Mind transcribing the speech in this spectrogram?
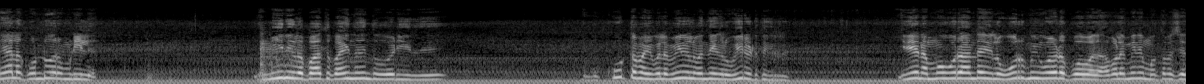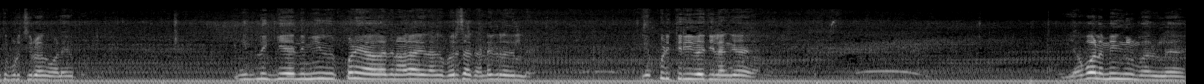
மேலே கொண்டு வர முடியல. இந்த மீன்களை பார்த்து பயந்து பயந்து ஓடிடுது. இந்த கூட்டமாக இவ்வளோ மீன்கள் வந்து எங்களை உயிர் எடுத்துக்கிட்டு இதே நம்ம ஊராக இருந்தால் இதில் ஒரு மீனோட போகாது அவ்வளோ மீன் மொத்தமாக சேர்த்து பிடிச்சிருவாங்க வலையை போட்டு இந்த இங்கே இந்த மீன் விற்பனை ஆகாதனால நாங்கள் பெருசாக கண்டுக்கிறது இல்லை. எப்படி திரி வேத்திலாங்க எவ்வளோ மீன்கள் பாருங்களேன்.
